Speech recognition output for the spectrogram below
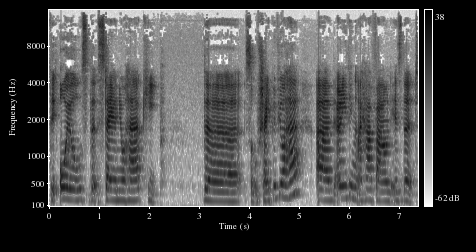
the oils that stay in your hair keep the sort of shape of your hair. Um, the only thing that I have found is that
